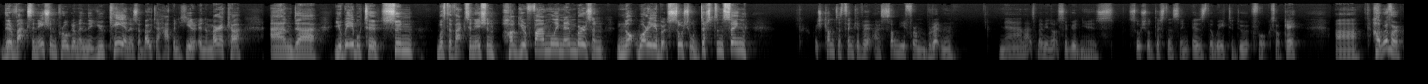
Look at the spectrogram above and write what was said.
their vaccination program in the UK, and it's about to happen here in America. And uh, you'll be able to soon, with the vaccination, hug your family members and not worry about social distancing. Which, come to think of it, as somebody from Britain, nah, that's maybe not so good news. social distancing is the way to do it, folks, okay? Uh, however,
